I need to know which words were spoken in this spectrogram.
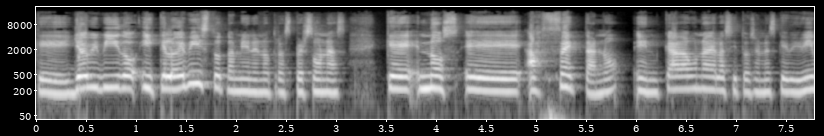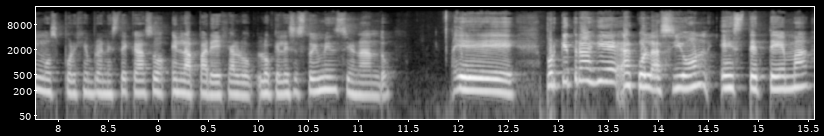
que yo he vivido y que lo he visto también en otras personas, que nos eh, afecta, ¿no? En cada una de las situaciones que vivimos, por ejemplo, en este caso, en la pareja, lo que les estoy mencionando. Eh, ¿Por qué traje a colación este tema?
